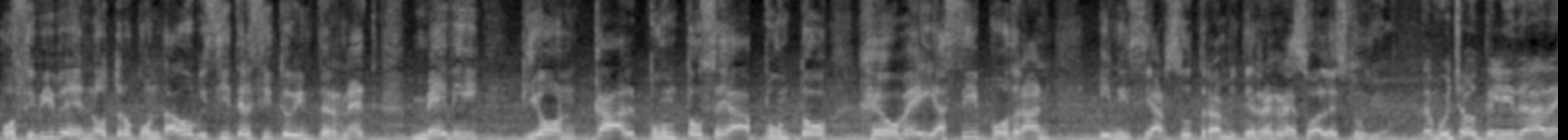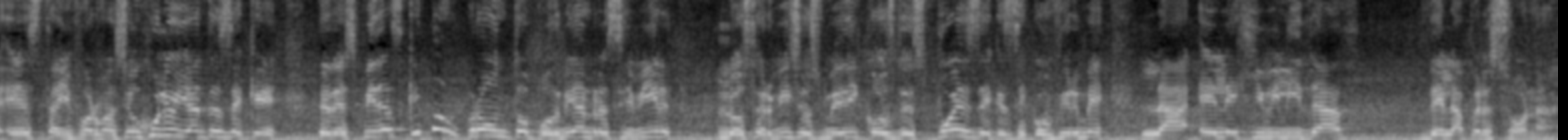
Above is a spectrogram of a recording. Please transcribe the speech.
O si vive en otro condado, visite el sitio de internet medi-cal.ca.gov y así podrán iniciar su trámite. Regreso al estudio. De mucha utilidad esta información. Julio, y antes de que te despidas, ¿qué tan pronto podrían recibir los servicios médicos después de que se confirme la elegibilidad de la persona.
